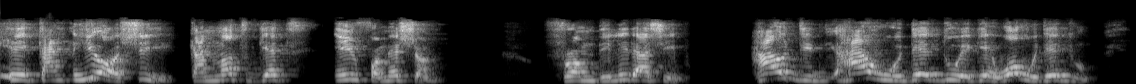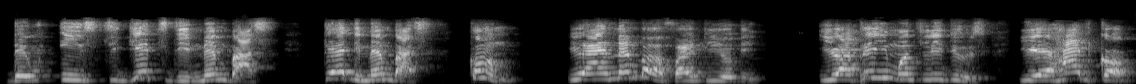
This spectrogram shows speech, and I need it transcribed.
he can he or she cannot get information from the leadership, how did how would they do again? What would they do? They instigate the members, tell the members, come, you are a member of IPOB, you are paying monthly dues, you're a hardcore.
